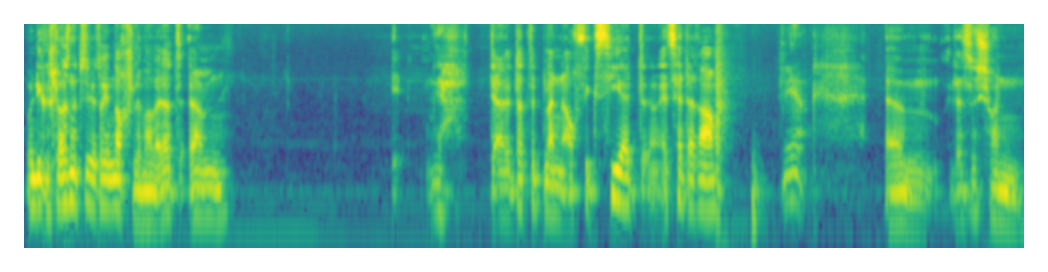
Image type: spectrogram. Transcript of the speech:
Und die geschlossene Psychiatrie noch schlimmer, weil dort, ähm, ja, da, dort wird man auch fixiert, etc. Ja. Ähm, das ist schon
